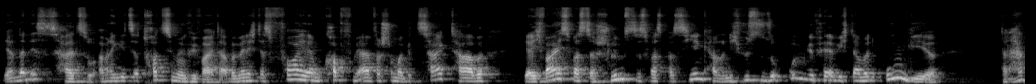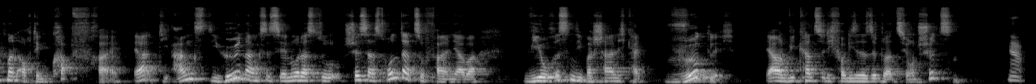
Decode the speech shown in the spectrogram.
ja, dann ist es halt so. Aber dann geht es ja trotzdem irgendwie weiter. Aber wenn ich das vorher im Kopf mir einfach schon mal gezeigt habe, ja, ich weiß, was das Schlimmste ist, was passieren kann und ich wüsste so ungefähr, wie ich damit umgehe, dann hat man auch den Kopf frei. Ja, die Angst, die Höhenangst ist ja nur, dass du Schiss hast, runterzufallen. Ja, aber wie hoch ist denn die Wahrscheinlichkeit wirklich? Ja, und wie kannst du dich vor dieser Situation schützen? Ja.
